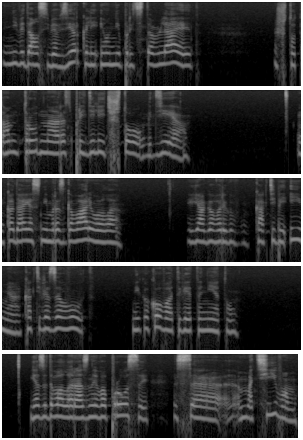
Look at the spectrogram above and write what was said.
не видал себя в зеркале, и он не представляет, что там трудно распределить, что, где. Когда я с ним разговаривала, я говорю, как тебе имя, как тебя зовут? Никакого ответа нету. Я задавала разные вопросы с э, мотивом,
